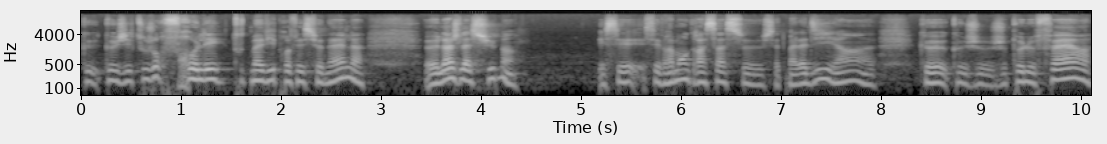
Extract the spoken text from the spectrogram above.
Que, j'ai toujours frôlé toute ma vie professionnelle. Euh, là, je l'assume. Et c'est vraiment grâce à cette maladie hein, que, que je, je, peux le faire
